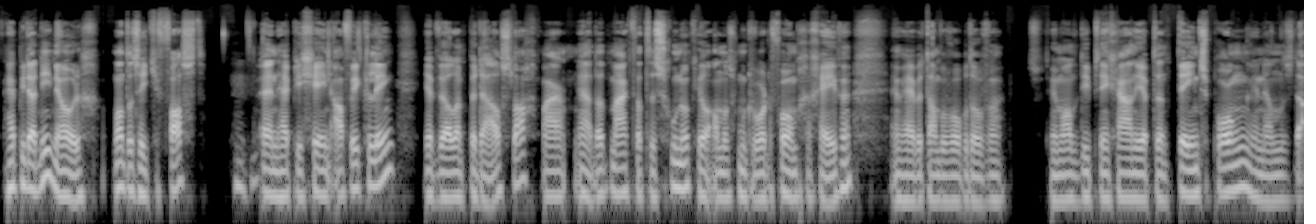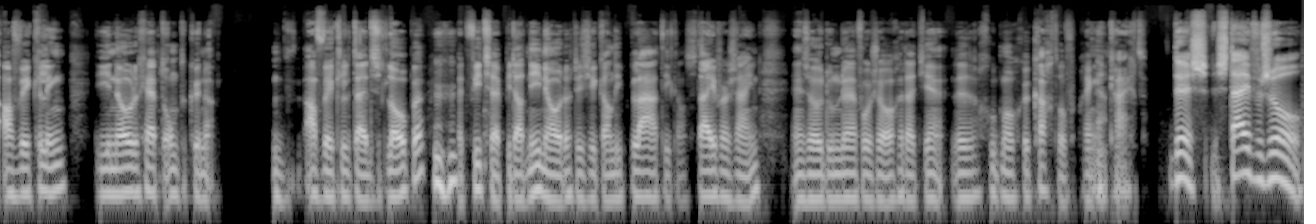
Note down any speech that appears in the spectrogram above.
heb je dat niet nodig, want dan zit je vast. Mhm. En heb je geen afwikkeling. Je hebt wel een pedaalslag, maar ja, dat maakt dat de schoen ook heel anders moet worden vormgegeven. En we hebben het dan bijvoorbeeld over, als we het helemaal de diepte in gaan, je hebt een teensprong en dan is de afwikkeling die je nodig hebt om te kunnen afwikkelen tijdens het lopen. Mhm. Met fietsen heb je dat niet nodig, dus je kan die plaat, die kan stijver zijn en zodoende ervoor zorgen dat je de goed mogelijke krachtoverbrenging Ja. krijgt. Dus stijve zool,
